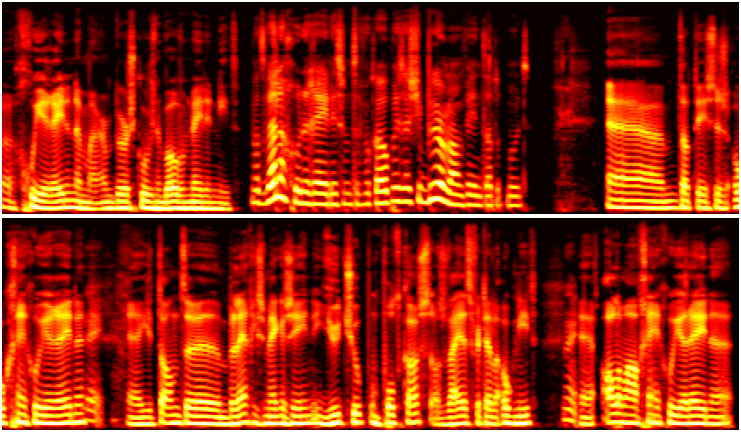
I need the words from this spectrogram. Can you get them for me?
eh, goede redenen, maar een beurskoers naar boven en beneden niet. Wat wel een goede reden is om te verkopen, is als je buurman vindt dat het moet. Ehm, dat is dus ook geen goede reden. Nee. Eh, je tante, een beleggingsmagazine, YouTube, een podcast. Als wij dat vertellen, ook niet. Nee. Allemaal geen goede reden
